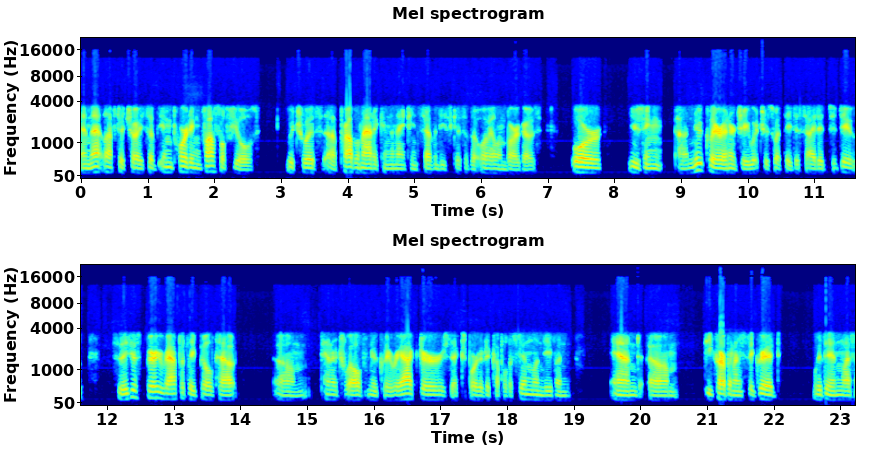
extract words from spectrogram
And that left a choice of importing fossil fuels which was uh, problematic in the 1970s because of the oil embargoes, or using uh, nuclear energy, which is what they decided to do. So they just very rapidly built out um, 10 or 12 nuclear reactors, exported a couple to Finland even, and um, decarbonized the grid within less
